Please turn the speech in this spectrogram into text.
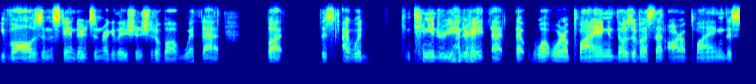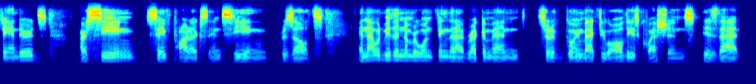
evolves, and the standards and regulations should evolve with that. But this, I would continue to reiterate that that what we're applying, those of us that are applying the standards, are seeing safe products and seeing results. And that would be the number one thing that I'd recommend. Sort of going back through all these questions is that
